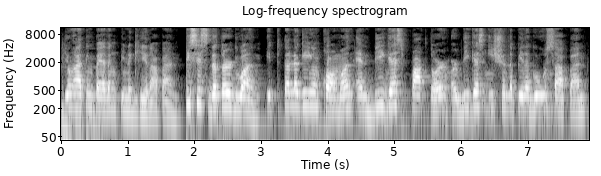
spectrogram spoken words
yung ating perang pinaghirapan. This is the third one. Ito talaga yung common and biggest factor or biggest issue na pinag-uusapan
